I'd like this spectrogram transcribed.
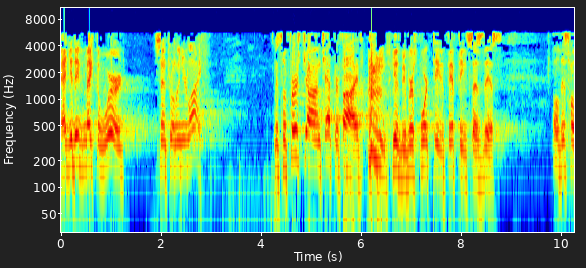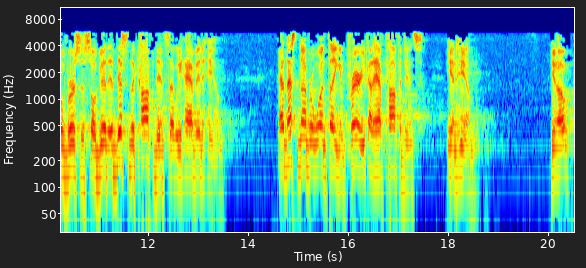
And you need to make the Word central in your life. It's the first John chapter 5, excuse me, verse 14 and 15 says this. Oh, this whole verse is so good. And this is the confidence that we have in Him. And that's number one thing in prayer. You gotta have confidence in Him. You know,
